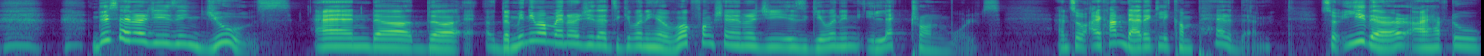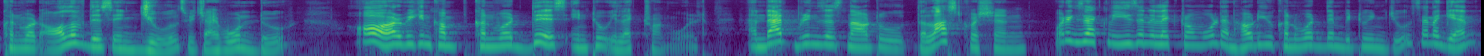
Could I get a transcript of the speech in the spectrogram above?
this energy is in joules. And uh, the, the minimum energy that's given here, work function energy is given in electron volts. And so I can't directly compare them. So either I have to convert all of this in joules, which I won't do, or we can convert this into electron volt. And that brings us now to the last question. What exactly is an electron volt and how do you convert them between joules? And again,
